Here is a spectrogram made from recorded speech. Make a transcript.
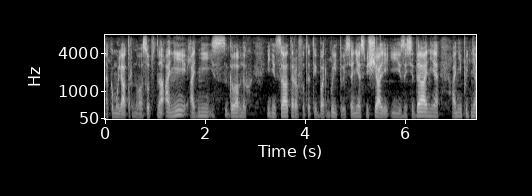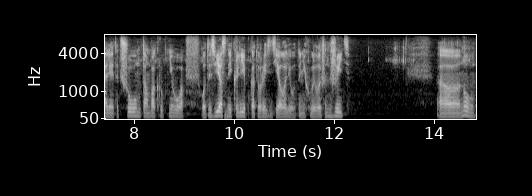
аккумуляторного. Собственно, они одни из главных инициаторов вот этой борьбы. То есть они освещали и заседания, они подняли этот шум там вокруг него. Вот известный клип, который сделали, вот у них выложен «Жить». Э, ну,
